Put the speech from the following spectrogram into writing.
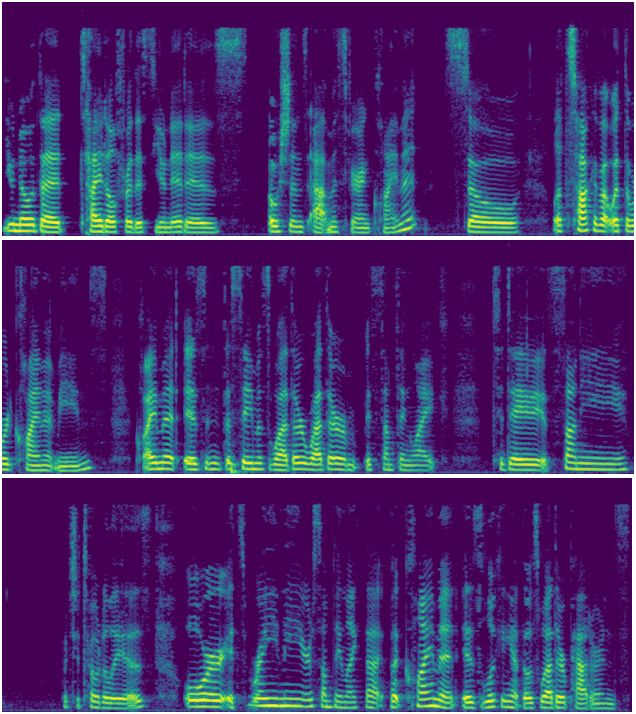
You know the title for this unit is Oceans, Atmosphere, and Climate. So let's talk about what the word climate means. Climate isn't the same as weather. Weather is something like today it's sunny, which it totally is, or it's rainy or something like that. But climate is looking at those weather patterns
